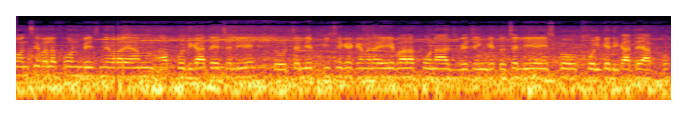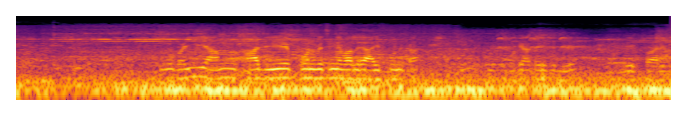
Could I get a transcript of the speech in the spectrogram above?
कौन से वाला फ़ोन बेचने वाले हम आपको दिखाते हैं, चलिए। तो चलिए, पीछे का कैमरा ये वाला फ़ोन आज बेचेंगे। तो चलिए, इसको खोल के दिखाते हैं आपको। तो भाई, हम आज ये फ़ोन बेचने वाले हैं आईफोन का। दिखाते हैं चलिए, देख पा रहे हो।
